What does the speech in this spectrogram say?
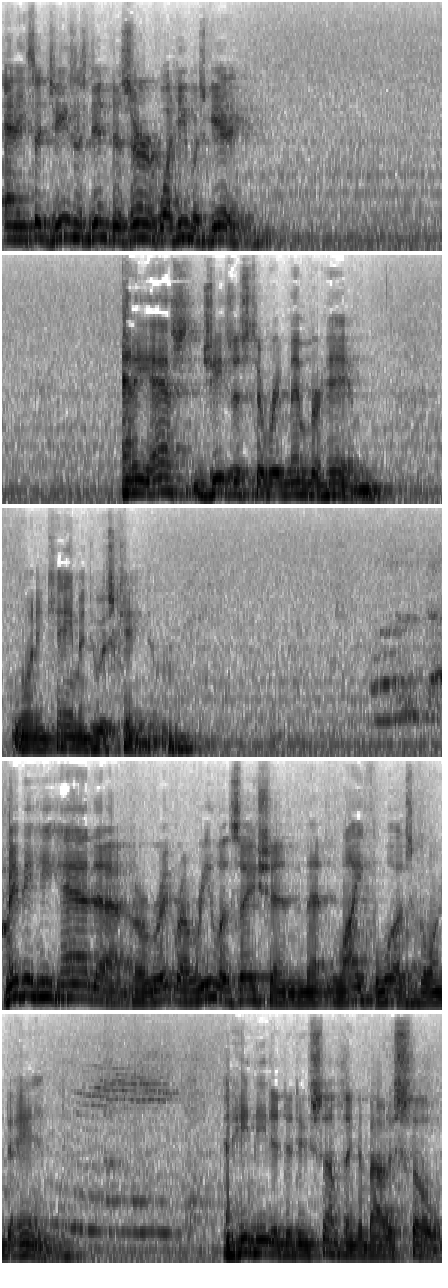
and he said Jesus didn't deserve what he was getting. And he asked Jesus to remember him when he came into his kingdom. Maybe he had a, a, a realization that life was going to end. And he needed to do something about his soul.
